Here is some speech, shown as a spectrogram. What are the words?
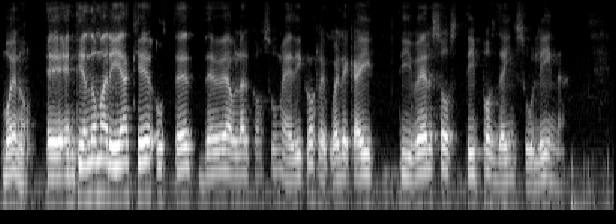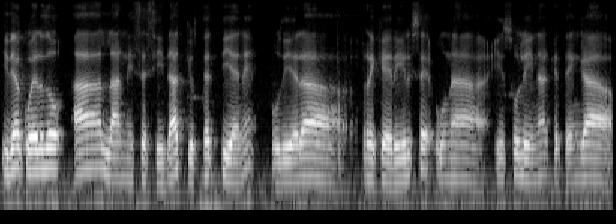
Bueno, eh, entiendo María que usted debe hablar con su médico. Recuerde que hay diversos tipos de insulina y de acuerdo a la necesidad que usted tiene, pudiera requerirse una insulina que tenga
